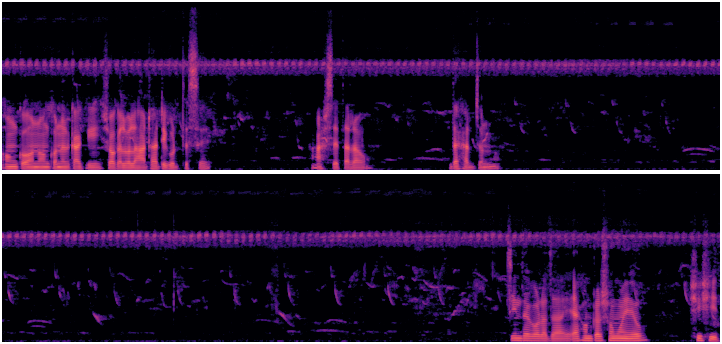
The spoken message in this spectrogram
অঙ্কন অঙ্কনের কাকি সকালবেলা হাঁটাহাঁটি করতেছে আসছে তারাও দেখার জন্য। চিন্তা করা যায় এখনকার সময়েও শিশির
